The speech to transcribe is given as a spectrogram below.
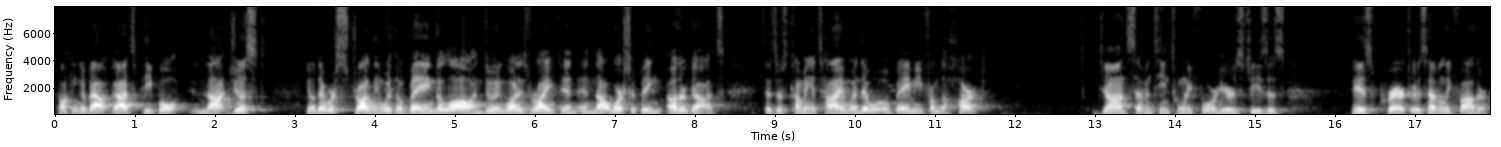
Talking about God's people, not just, you know, they were struggling with obeying the law and doing what is right and, and not worshiping other gods. It says, There's coming a time when they will obey me from the heart. John 17 24, here's Jesus, his prayer to his heavenly Father.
